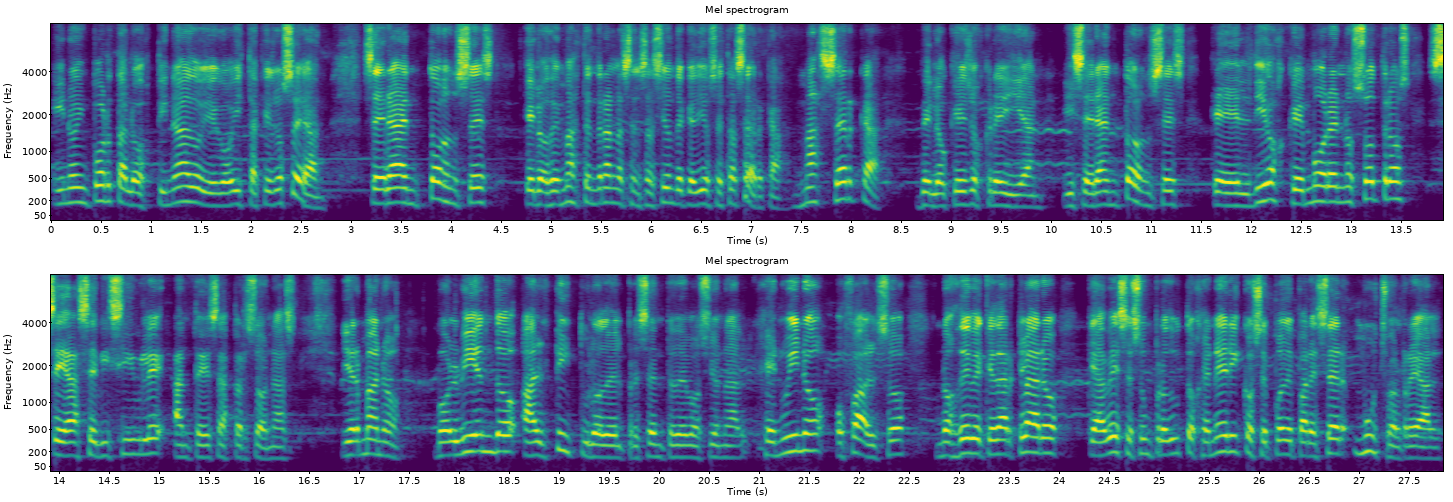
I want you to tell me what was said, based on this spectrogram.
y no importa lo obstinado y egoístas que ellos sean, será entonces que los demás tendrán la sensación de que Dios está cerca, más cerca de lo que ellos creían, y será entonces que el Dios que mora en nosotros se hace visible ante esas personas. Y hermano, volviendo al título del presente devocional, genuino o falso, nos debe quedar claro que a veces un producto genérico se puede parecer mucho al real,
